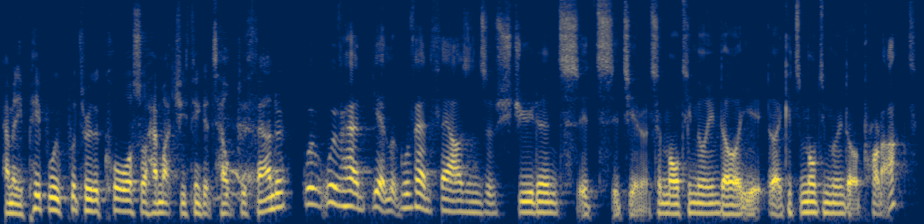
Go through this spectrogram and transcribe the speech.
how many people we've put through the course or how much you think it's helped yeah. with Foundr? We've, we've had yeah look we've had thousands of students. It's it's you know it's a multi million dollar like it's a multi million dollar product.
